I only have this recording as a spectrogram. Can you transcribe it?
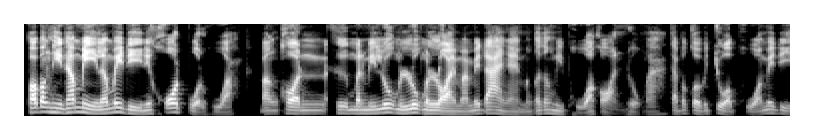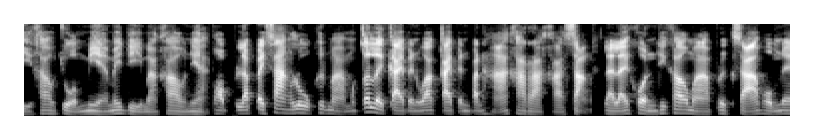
เพราะบางทีถ้ามีแล้วไม่ดีนี่โคตรปวดหัว บางคนคือมันมีลูกมันลูกมันลอยมาไม่ได้ไง มันก็ต้องมีผัวก่อนถูกไหมแต่ปรากฏไปจวบผัวไม่ดีเข้าจวบเมียไม่ดีมาเข้าเนี่ยพอแล้วไปสร้างลูกขึ้นมา มันก็เลยกลายเป็นว่ากลายเป็นปัญหาคาราคาสั่ง หลาย ๆ คนที่เข้ามาปรึกษาผมใน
